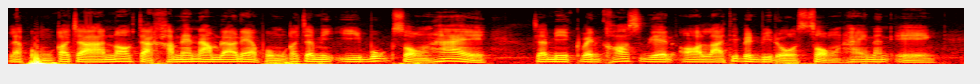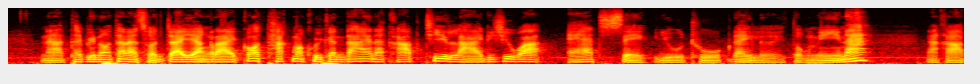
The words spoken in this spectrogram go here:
และผมก็จะนอกจากคำแนะนำแล้วเนี่ยผมก็จะมีอีบุ๊กส่งให้ จะมีเป็นคอร์สเรียนออนไลน์ที่เป็นวิดีโอส่งให้นั่นเอง นะถ้าพี่น้องท่านไหนสนใจอย่างไรก็ทักมาคุยกันได้นะครับ ที่ไลน์ที่ชื่อว่า a d s e c YouTube ได้เลยตรงนี้นะนะครับ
